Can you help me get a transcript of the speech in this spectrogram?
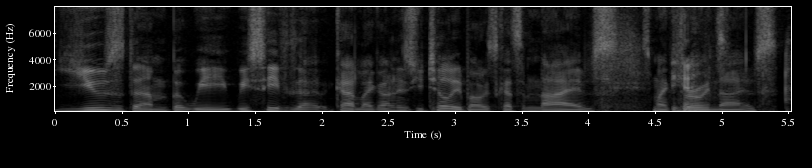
use them, but we we see he's got, got like on his utility belt. He's got some knives, some like Yes. throwing knives.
